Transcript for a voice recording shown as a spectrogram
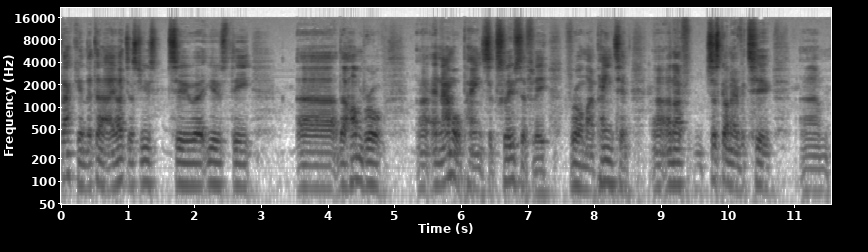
back in the day, I just used to uh, use the uh, the Humbrol uh, enamel paints exclusively for all my painting, uh, and I've just gone over to um,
